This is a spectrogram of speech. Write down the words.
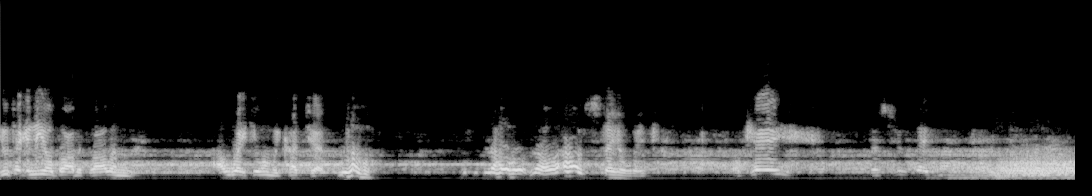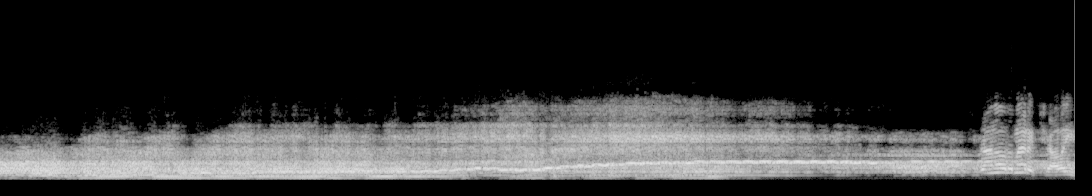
You take a neobarbital and I'll wake you when we cut you. No. No, no, I'll stay awake. Okay? Just you safe, man. Automatic, Charlie.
